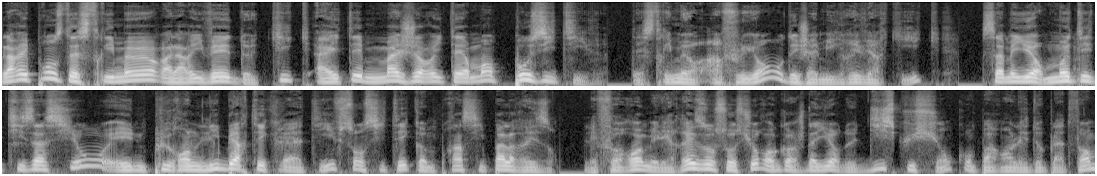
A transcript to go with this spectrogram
La réponse des streamers à l'arrivée de Kik a été majoritairement positive. Des streamers influents ont déjà migré vers Kik, Sa meilleure monétisation et une plus grande liberté créative sont cités comme principales raisons. Les forums et les réseaux sociaux regorgent d'ailleurs de discussions comparant les deux plateformes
